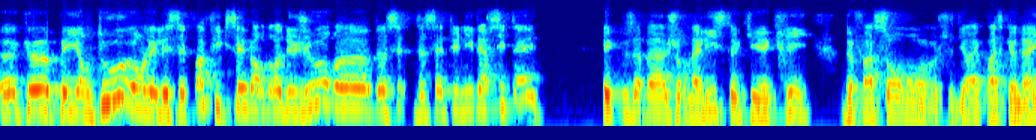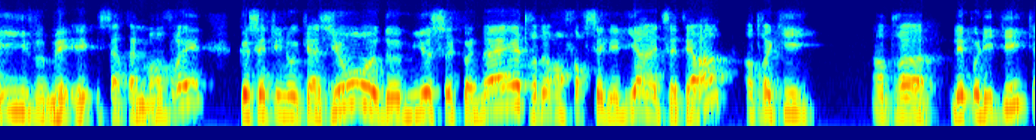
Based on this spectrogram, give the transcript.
que, payant tout, on ne les laissait pas fixer l'ordre du jour de, cette université. et que vous avez un journaliste qui écrit de façon, je dirais presque naïve, mais certainement vraie, que c'est une occasion de mieux se connaître, de renforcer les liens, etc. Entre qui? Entre les politiques,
